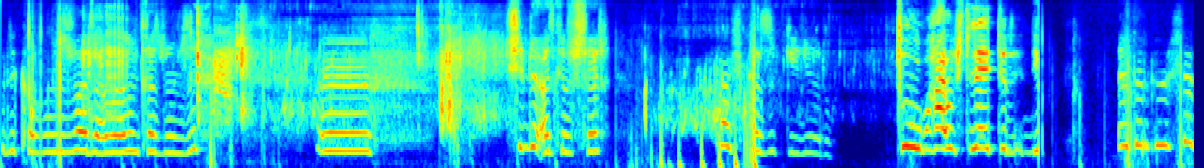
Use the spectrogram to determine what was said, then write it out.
Burada kazmamız var da alalım kazmamızı. Ee, şimdi arkadaşlar taş kazıp geliyorum. Two house later. Evet arkadaşlar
